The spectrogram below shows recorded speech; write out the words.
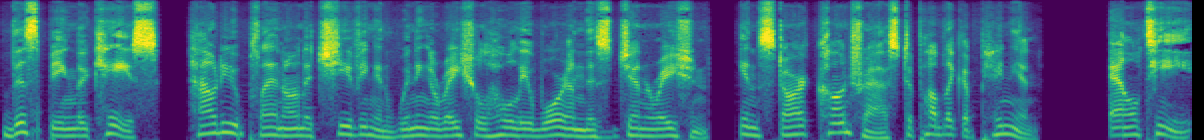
this being the case, how do you plan on achieving and winning a racial holy war in this generation, in stark contrast to public opinion? LT,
